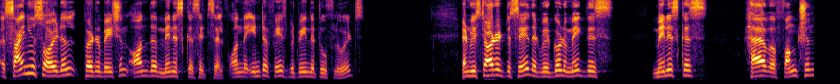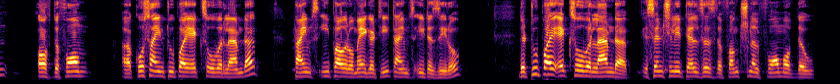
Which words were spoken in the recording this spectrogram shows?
a sinusoidal perturbation on the meniscus itself on the interface between the two fluids and we started to say that we are going to make this meniscus have a function of the form uh, cosine 2 pi x over lambda times e power omega t times eta 0. The 2 pi x over lambda essentially tells us the functional form of the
